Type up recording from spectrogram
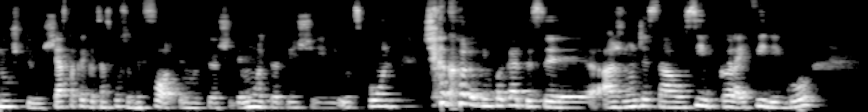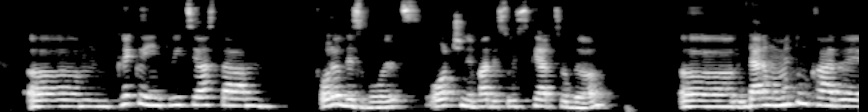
nu știu. Și asta cred că ți-am spus-o de foarte multe ori și de multe ori vin și îți spun și acolo, din păcate, se ajunge sau simt că ăla e feeling-ul. Uh, cred că intuiția asta ori o dezvolți, ori cineva de sus chiar ți-o dă, uh, dar în momentul în care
